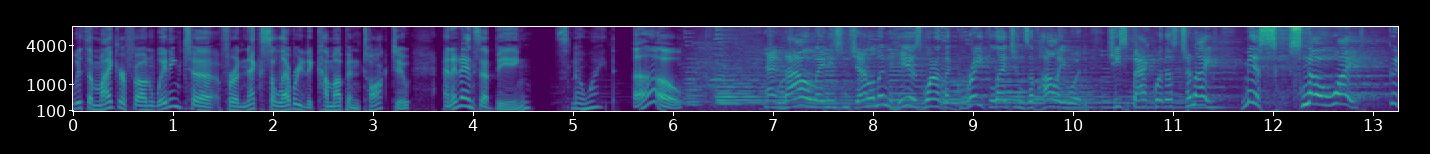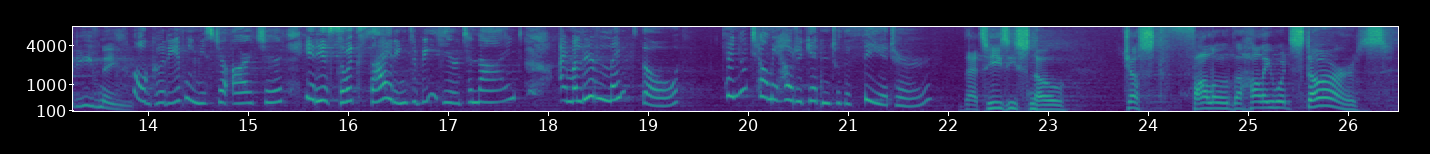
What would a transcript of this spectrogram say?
with a microphone waiting to for a next celebrity to come up and talk to, and it ends up being Snow White. Oh. And now, ladies and gentlemen, here's one of the great legends of Hollywood. She's back with us tonight, Miss Snow White. Good evening. Oh, good evening, Mr. Archer. It is so exciting to be here tonight. I'm a little late, though. Can you tell me how to get into the theater? That's easy, Snow. Just follow the Hollywood stars.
